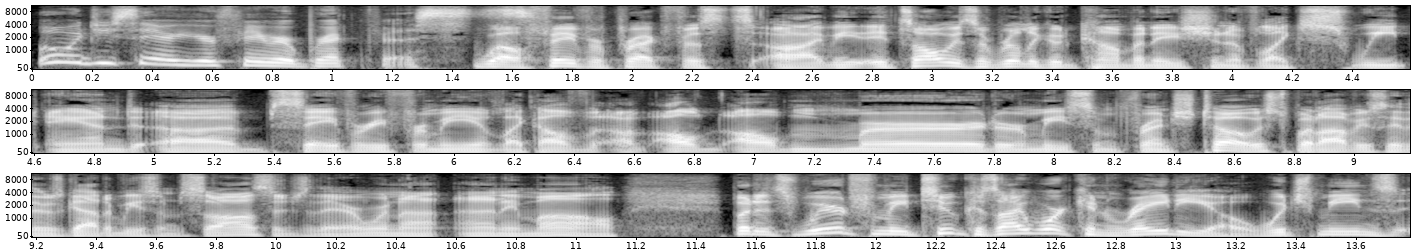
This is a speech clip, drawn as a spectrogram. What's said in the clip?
what would you say are your favorite breakfasts? Well, favorite breakfasts. Uh, I mean, it's always a really good combination of like sweet and uh, savory for me. Like I'll I'll I'll murder me some French toast, but obviously there's got to be some sausage there. We're not animal, but it's weird for me too because I work in radio, which means uh,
